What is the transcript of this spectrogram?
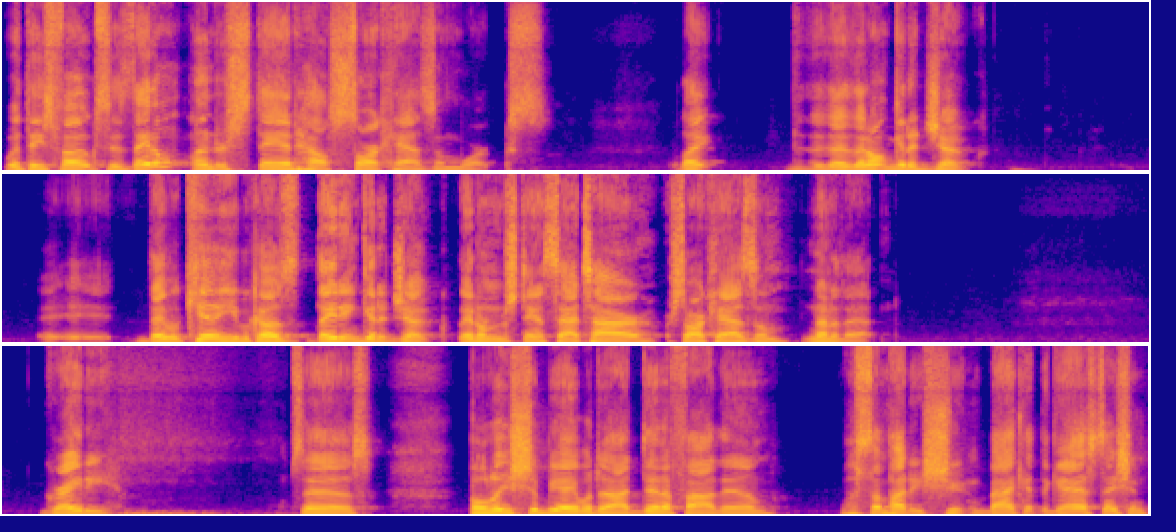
with these folks is they don't understand how sarcasm works. Like they, don't get a joke. they would kill you because they didn't get a joke. They don't understand satire or sarcasm, none of that. Grady says police should be able to identify them with somebody shooting back at the gas station.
